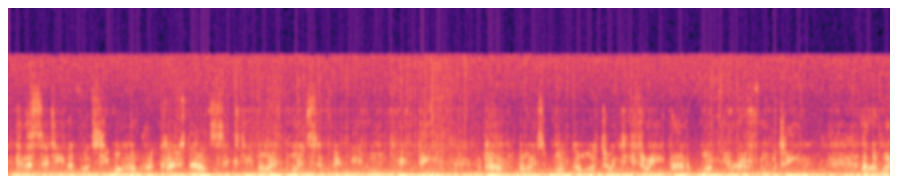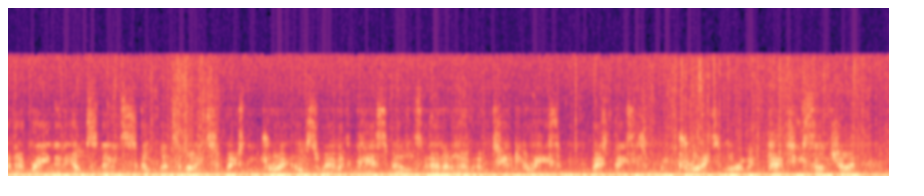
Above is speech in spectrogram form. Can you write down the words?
In the city, the FTSE 100 closed down 65 points at 54.15. The pound buys $1.23 and €1.14. And the weather, rain and hail snow in Scotland tonight, mostly dry elsewhere with clear spells and a low of 2 degrees. Most places will be dry tomorrow with patchy sunshine,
